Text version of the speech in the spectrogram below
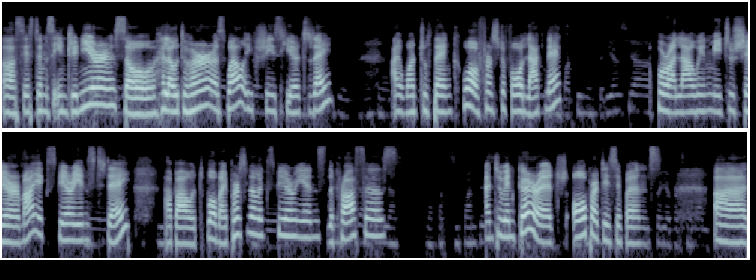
a systems engineer. So hello to her as well, if she's here today. I want to thank, well, first of all, LACNIC for allowing me to share my experience today about, well, my personal experience, the process, and to encourage all participants uh,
